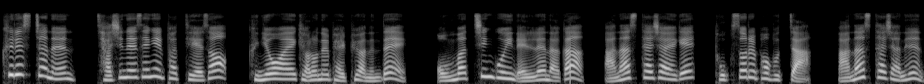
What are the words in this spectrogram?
크리스찬은 자신의 생일 파티에서 그녀와의 결혼을 발표하는데 엄마 친구인 엘레나가 아나스타샤에게 독서를 퍼붓자 아나스타샤는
